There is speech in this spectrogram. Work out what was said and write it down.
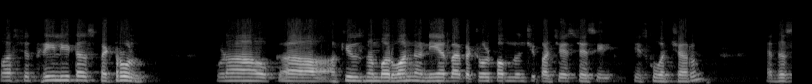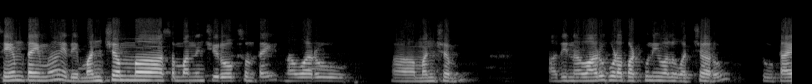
ఫస్ట్ త్రీ లీటర్స్ పెట్రోల్ కూడా ఒక accused number one near by petrol pump నుంచి పర్చేస్ చేసి తీసుకువచ్చారు. అట్ ద సేమ్ టైమ్ ఇది మంచం సంబంధించి రోప్స్ ఉంటాయి. నవారు మంచం. అది నవారు కూడా పట్టుకుని వాళ్ళు వచ్చారు. To tie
